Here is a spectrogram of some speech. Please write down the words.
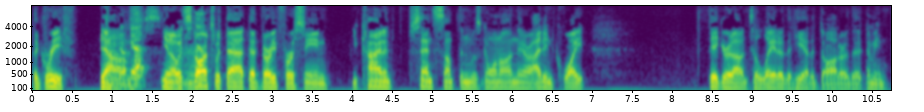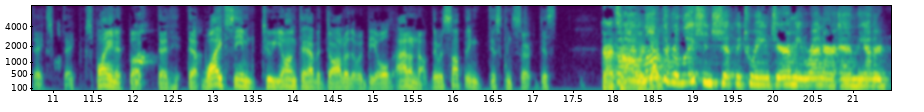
The grief. Yeah. Um, Yes. You know, it Mm-hmm. Mhm. starts with that. That very first scene, you kind of sense something was going on there. I didn't quite figure it out until later that he had a daughter. That I mean, they they explain it, but that that wife seemed too young to have a daughter that would be old. I don't know. There was something disconcert. Dis- That's but I love the relationship between Jeremy Renner and the other,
